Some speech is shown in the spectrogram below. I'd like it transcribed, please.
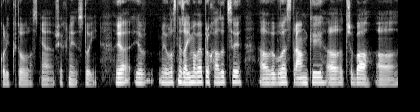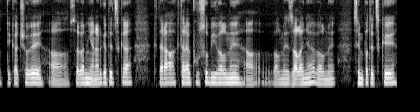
kolik to vlastně všechny stojí. Je, je, je vlastně zajímavé procházet si webové stránky třeba Tykačovy severní energetické, která, které působí velmi, velmi zeleně, velmi sympaticky.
